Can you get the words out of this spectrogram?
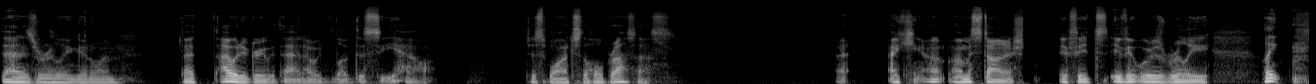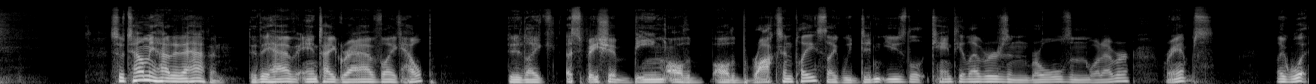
That is really a good one. That I would agree with that. I would love to see how. Just watch the whole process. I, I can't. I'm, astonished if it's if it was really like. So tell me, how did it happen? Did they have anti grav like help? Did like a spaceship beam all the all the rocks in place? Like we didn't use cantilevers and rolls and whatever ramps. Like what?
